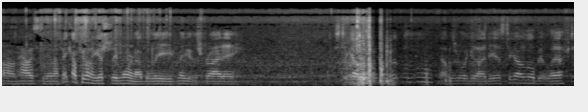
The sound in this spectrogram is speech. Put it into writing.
um, how it's doing. I think I put on it yesterday morning, I believe. Maybe it was Friday. Still got a little, that was a really good idea. Still got a little bit left.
